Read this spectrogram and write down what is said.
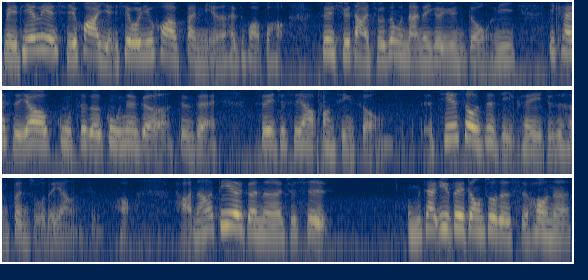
每天练习画眼线，我已经画了半年了，还是画不好。所以学打球这么难的一个运动，你一开始要顾这个顾那个，对不对？所以就是要放轻松，接受自己可以就是很笨拙的样子。好，好。然后第二个呢，就是我们在预备动作的时候呢，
